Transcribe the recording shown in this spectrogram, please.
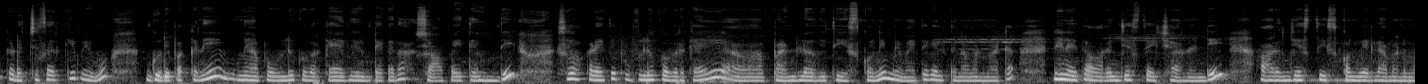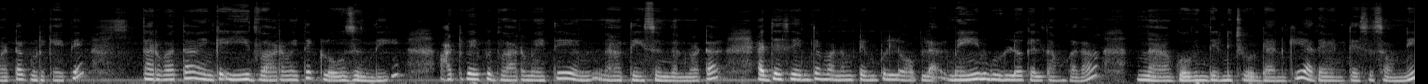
ఇక్కడ వచ్చేసరికి మేము గుడి పక్కనే మా పువ్వులు కొబ్బరికాయ అవి ఉంటాయి కదా షాప్ అయితే ఉంది. సో అక్కడైతే పువ్వులు కొబ్బరికాయ పండ్లు అవి తీసుకొని మేమైతే వెళ్తున్నాం అనమాట నేనైతే ఆరెంజెస్ తెచ్చానండి. ఆరెంజెస్ తీసుకొని వెళ్ళామన్నమాట గుడికైతే. తర్వాత ఇంకా ఈ ద్వారం అయితే క్లోజ్ ఉంది. అటువైపు ద్వారం అయితే తీసి అనమాట అట్ ద సేమ్ టైం మనం టెంపుల్ లోపల మెయిన్ గుడిలోకి వెళ్తాం కదా నా గోవిందుడిని చూడడానికి అదే వెంకటేశ్వర స్వామిని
